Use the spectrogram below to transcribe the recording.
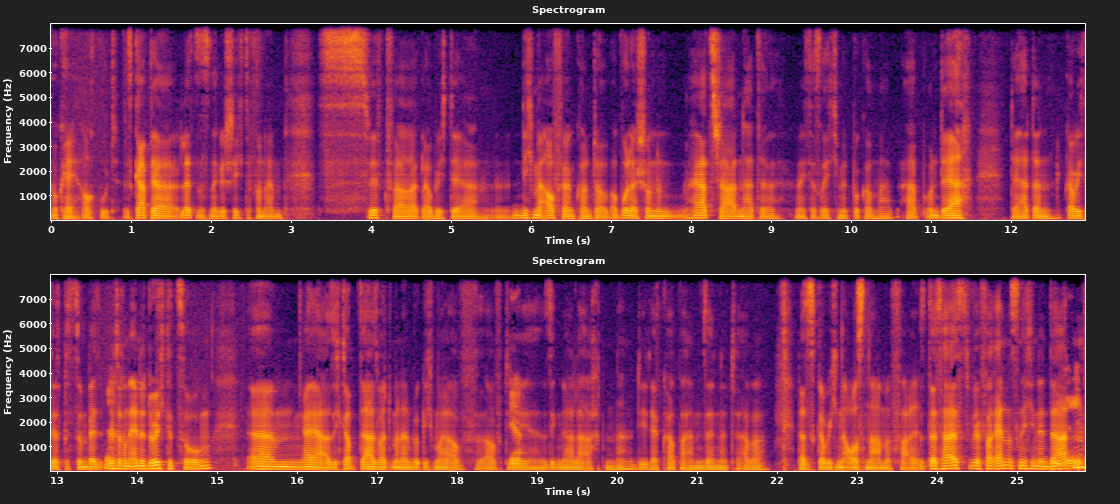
Okay, auch gut. Es gab ja letztens eine Geschichte von einem Swift-Fahrer, glaube ich, der äh, nicht mehr aufhören konnte, obwohl er schon einen Herzschaden hatte, wenn ich das richtig mitbekommen habe. Hab. Und der, der hat dann, glaube ich, das bis zum bitteren Ende durchgezogen. Ähm, naja, also ich glaube, da sollte man dann wirklich mal auf, auf die Ja. Signale achten, ne, die der Körper einem sendet. Aber das ist, glaube ich, ein Ausnahmefall. Das heißt, wir verrennen uns nicht in den Daten.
